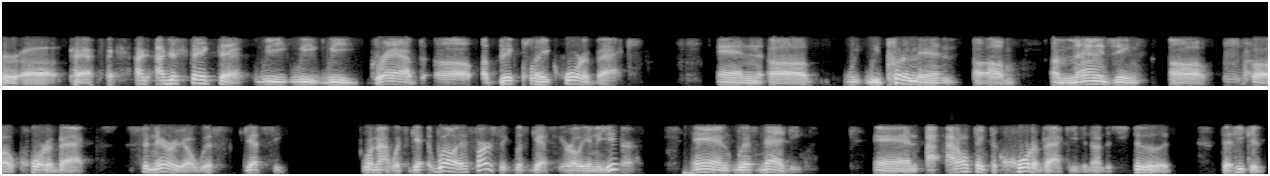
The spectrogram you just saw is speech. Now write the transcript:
per uh, pass. I, I just think that we we we grabbed uh, a big play quarterback and uh, we, we put him in um, a managing uh, uh, quarterback scenario with Getsy. Well, not with Get. Well, at first it was Getsy early in the year, and with Nagy, and I, I don't think the quarterback even understood that he could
